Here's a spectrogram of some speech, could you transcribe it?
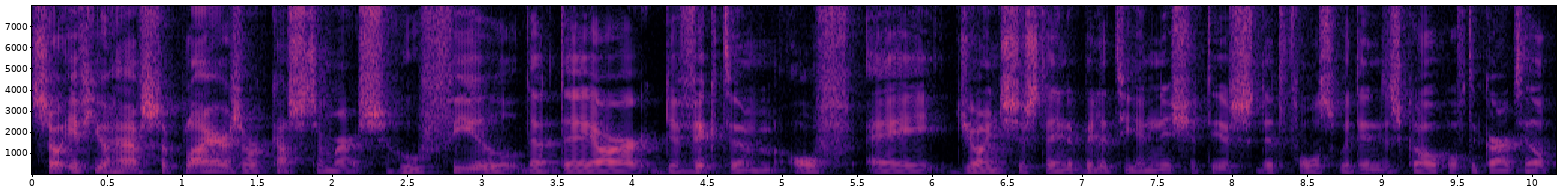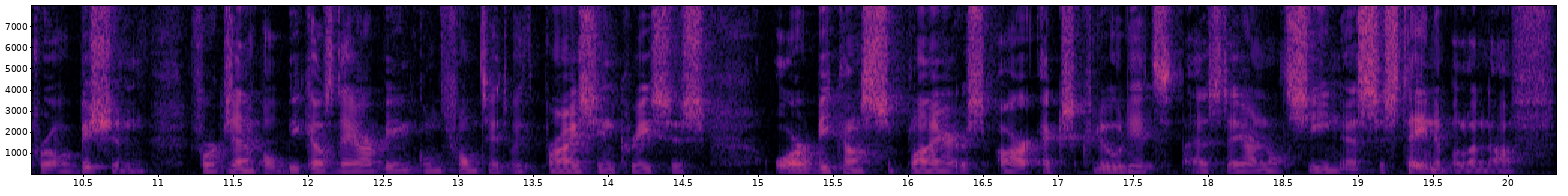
So if you have suppliers or customers who feel that they are the victim of a joint sustainability initiatives that falls within the scope of the cartel prohibition, for example, because they are being confronted with price increases or because suppliers are excluded as they are not seen as sustainable enough,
